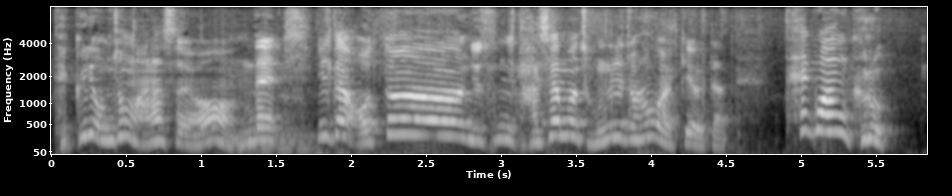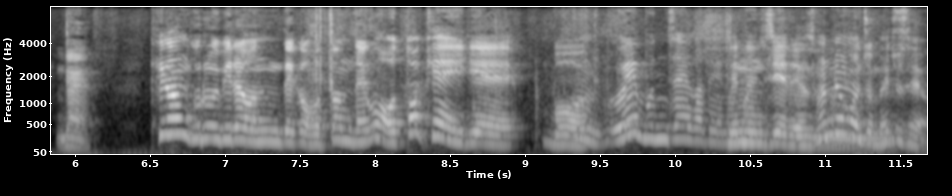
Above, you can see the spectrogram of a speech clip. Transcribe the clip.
댓글이 엄청 많았어요. 근데 일단 어떤 뉴스인지 다시 한번 정리를 좀 하고 갈게요. 일단 태광 그룹. 네. 태광 그룹이라는 데가 어떤 데고 어떻게 이게 뭐 음, 왜 문제가 되는 됐는지에 대해서 설명을 좀 해주세요.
